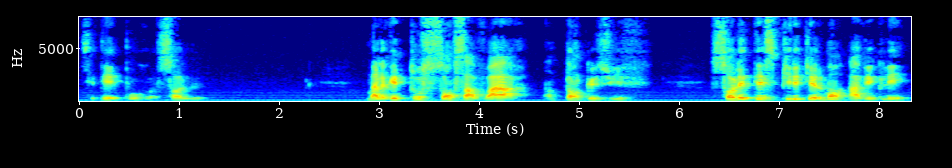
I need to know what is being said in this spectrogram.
C'était pour Saul. Malgré tout son savoir en tant que juif, Saul était spirituellement aveuglé.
